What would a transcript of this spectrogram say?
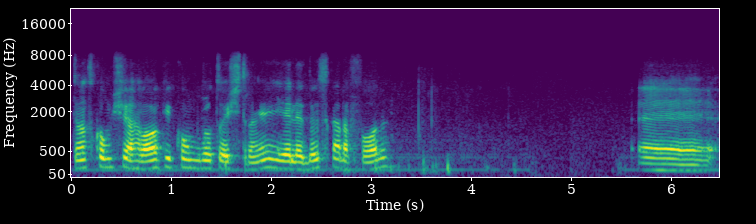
Tanto como Sherlock como Doutor Estranho, e ele é dois caras foda. É...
